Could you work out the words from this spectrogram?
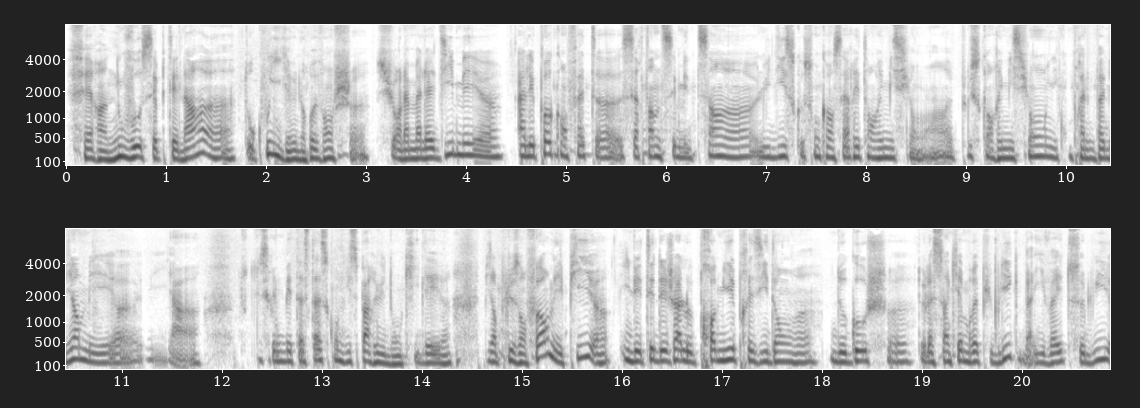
faire un nouveau septennat. Euh, donc oui, il y a une revanche euh, sur la maladie, mais euh, à l'époque, en fait, certains de ses médecins lui disent que son cancer est en rémission. Hein. Plus qu'en rémission, ils ne comprennent pas bien, mais il y a toute une série de métastases qui ont disparu. Donc il est bien plus en forme. Et puis, il était déjà le premier président de gauche de la Ve République. Bah, il va être celui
